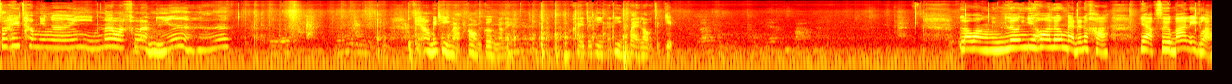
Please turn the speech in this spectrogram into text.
จะให้ทำยังไง น่ารักขนาดนี้ฮะไม่เอาไม่ทิ้งละกล่องเกิ่งอะไร ใครจะทิ้งก็ทิ้งไปเราจะเก็บ ระวังเรื่องยี่ห้อเรื่องแบรนด์ด้วยนะคะ อยากซื้อบ้านอีกหลัง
